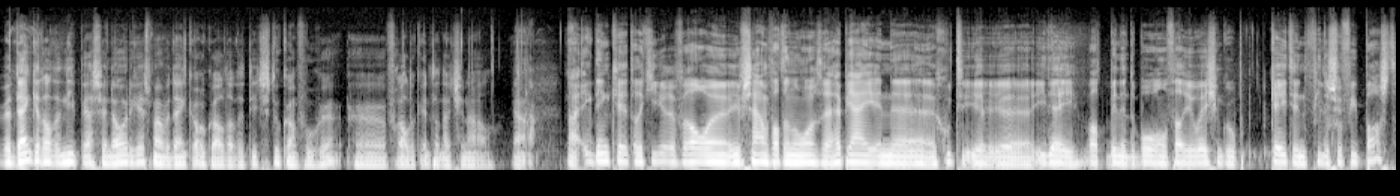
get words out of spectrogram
we denken dat het niet per se nodig is, maar we denken ook wel dat het iets toe kan voegen. eh, vooral ook internationaal. Ja. Nou, ik denk eh, dat ik hier vooral eh, even samenvattend hoor. Eh, heb jij een eh, goed idee wat binnen de Borrel Valuation Group keten filosofie past?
